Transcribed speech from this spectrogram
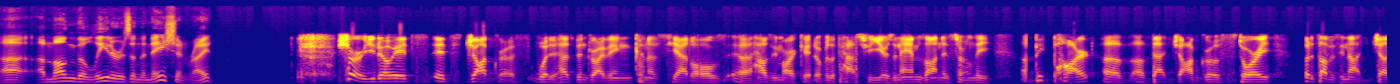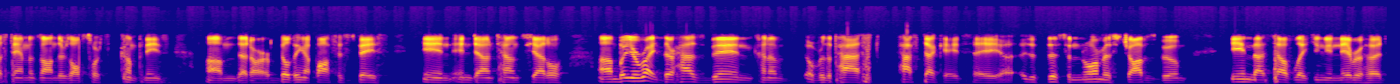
uh, among the leaders in the nation, right? Sure, you know it's it's job growth what has been driving kind of Seattle's uh, housing market over the past few years, and Amazon is certainly a big part of of that job growth story. But it's obviously not just Amazon. There's all sorts of companies um, that are building up office space in in downtown Seattle. Um, but you're right, there has been kind of over the past half decade, say, uh, this enormous jobs boom in that South Lake Union neighborhood.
